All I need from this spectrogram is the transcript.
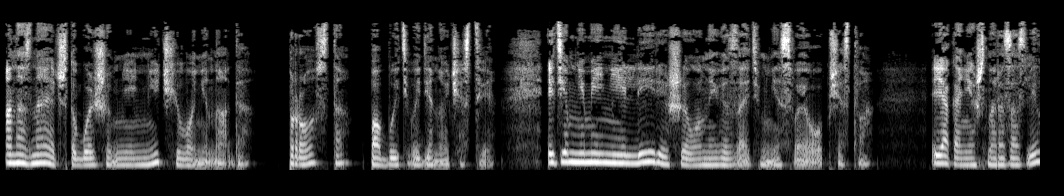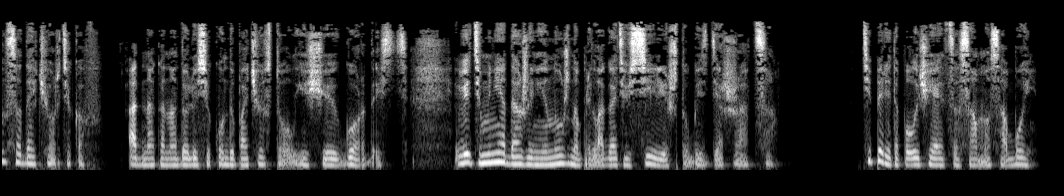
Она знает, что больше мне ничего не надо. Просто побыть в одиночестве. И тем не менее Ли решила навязать мне свое общество. Я, конечно, разозлился до чертиков, однако на долю секунды почувствовал еще и гордость. Ведь мне даже не нужно прилагать усилий, чтобы сдержаться. Теперь это получается само собой,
